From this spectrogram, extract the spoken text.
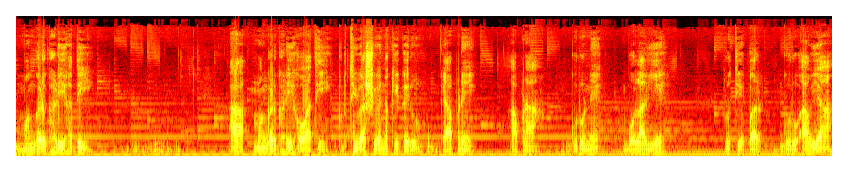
મંગળ ઘડી હતી. આ મંગળ ઘડી હોવાથી પૃથ્વીવાસીઓએ નક્કી કર્યું કે આપણે આપણા ગુરુને બોલાવીએ. પૃથ્વી પર ગુરુ આવ્યા.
